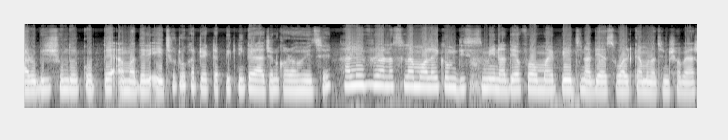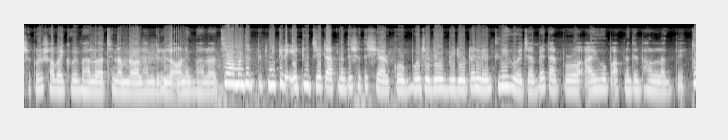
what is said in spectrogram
আরও বেশি সুন্দর করতে আমাদের এই ছোটখাটো একটা পিকনিকের আয়োজন করা হয়েছে। হ্যালো এভরিওয়ান, আসসালামু আলাইকুম, this is me Nadia from my page Nadia's world কেমন আছেন সবাই? আশা করি সবাই খুবই ভালো আছেন। আমরা আলহামদুলিল্লাহ অনেক ভালো আছি। তো আমাদের পিকনিকের এ টু জেড আপনাদের সাথে শেয়ার করব। যদিও ভিডিওটা লেন্থলি হয়ে যাবে তারপর আই হোপ আপনাদের ভালো লাগবে। তো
